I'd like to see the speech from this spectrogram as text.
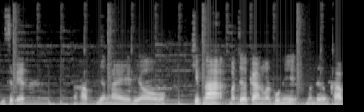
2021 นะครับยังไงเดี๋ยวคลิปหน้ามาเจอกันวันพรุ่งนี้เหมือนเดิมครับ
